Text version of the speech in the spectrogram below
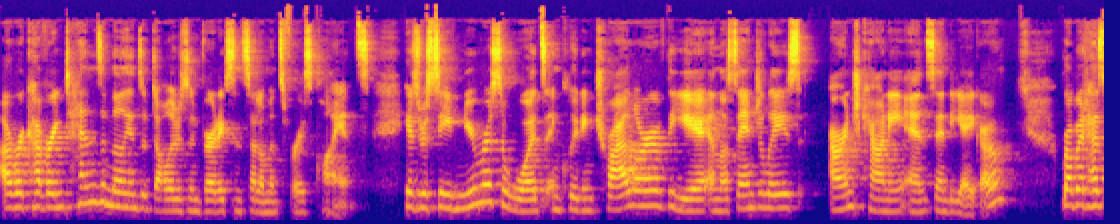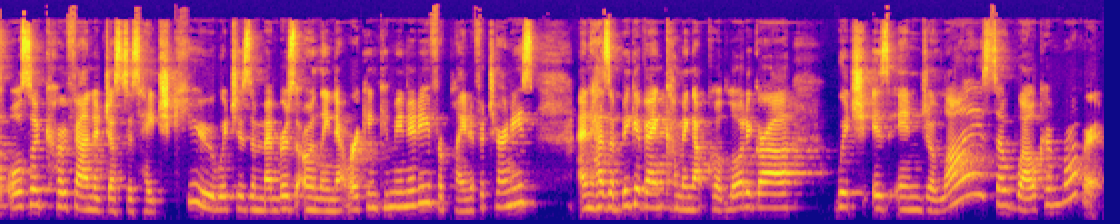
are recovering tens of millions of dollars in verdicts and settlements for his clients. He has received numerous awards, including Trial Lawyer of the Year in Los Angeles, Orange County, and San Diego. Robert has also co founded Justice HQ, which is a members only networking community for plaintiff attorneys, and has a big event coming up called Law Gras, which is in July. So, welcome, Robert.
